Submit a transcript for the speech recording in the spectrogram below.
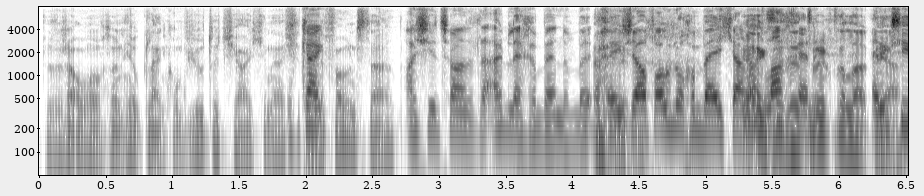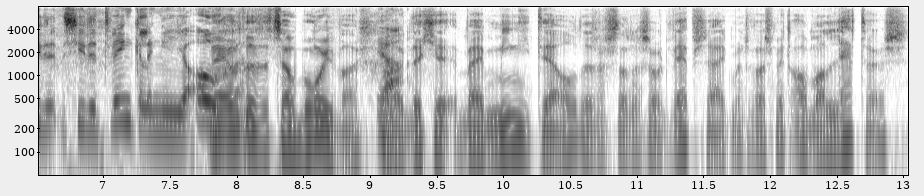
Dat was allemaal zo'n heel klein computertje had je naast je Kijk, telefoon staan. Als je het zo aan het uitleggen bent, dan ben je zelf ook nog een beetje aan Ja, het lachen. En, terug te lachen, en ik zie de, zie de twinkeling in je ogen. Nee, omdat het zo mooi was. Ja. Gewoon, dat je bij Minitel, dat was dan een soort website, maar het was met allemaal letters.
